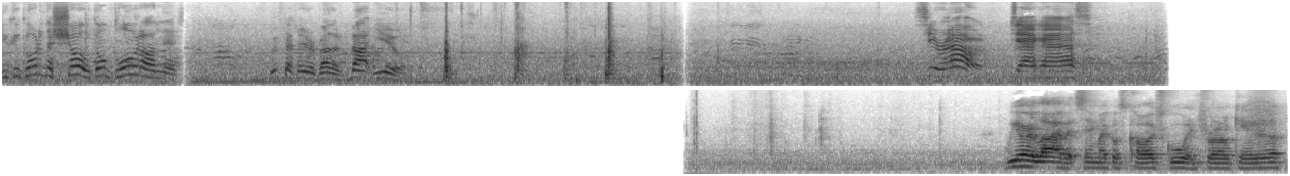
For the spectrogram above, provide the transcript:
You could go to the show. Don't blow it on this. Luke's my favorite brother, not you. See you around, jackass. We are live at St. Michael's College School in Toronto, Canada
